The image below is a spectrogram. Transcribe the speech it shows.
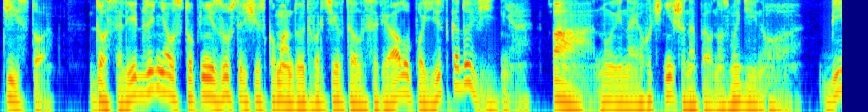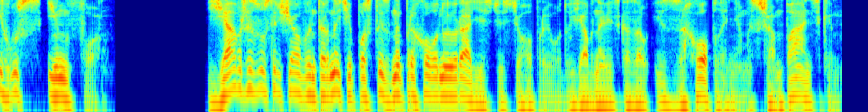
Тісто. Дослідження у ступній зустрічі з командою творців телесеріалу Поїздка до Відня. А, ну і найгучніше, напевно, з медійного Бігус Інфо. Я вже зустрічав в інтернеті пости з неприхованою радістю з цього приводу. Я б навіть сказав, із захопленням, із шампанським.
